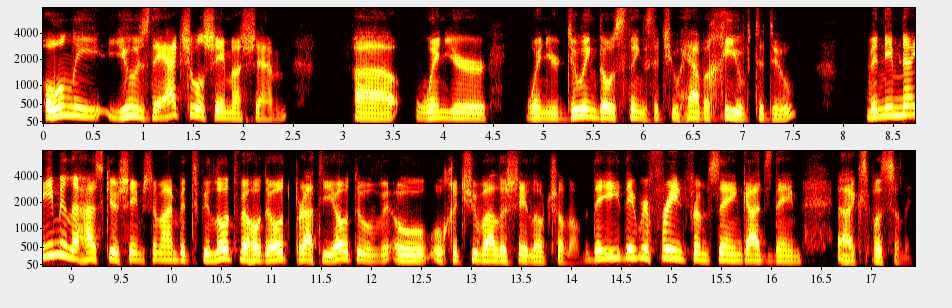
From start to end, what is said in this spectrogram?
only use the actual Shem Hashem uh, when you're when you're doing those things that you have a chiyuv to do. They they refrain from saying God's name uh, explicitly.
